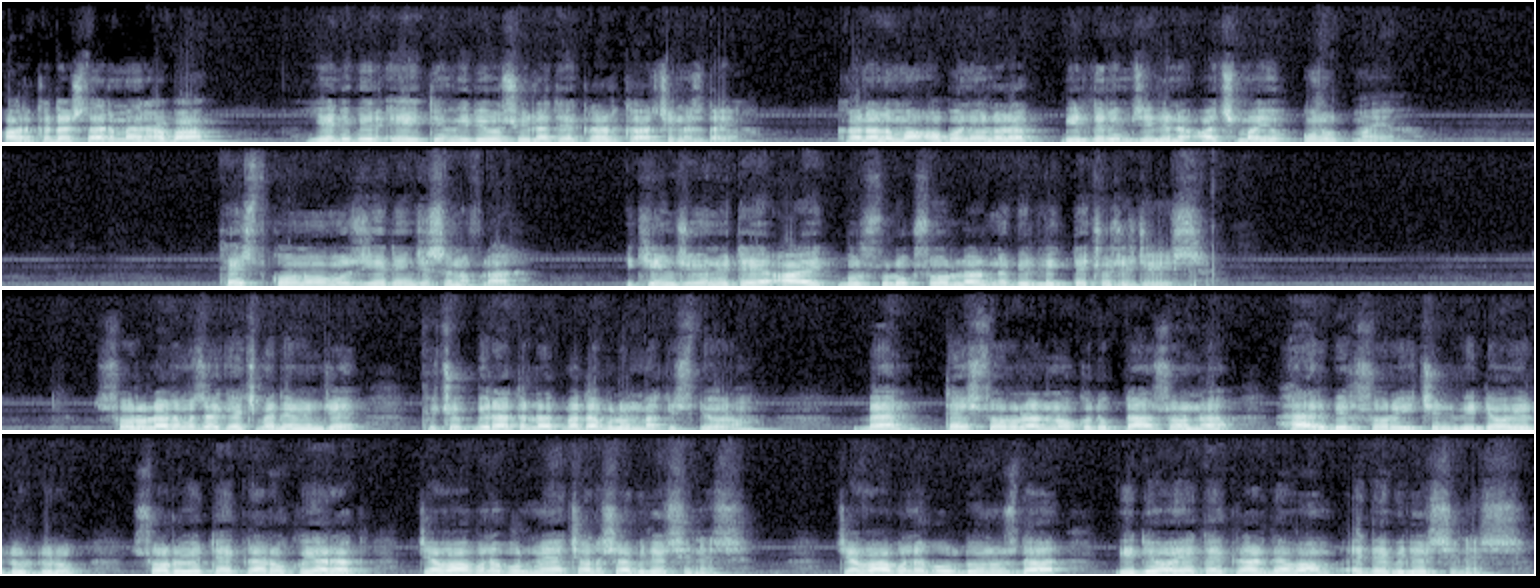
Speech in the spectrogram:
Arkadaşlar merhaba. Yeni bir eğitim videosuyla tekrar karşınızdayım. Kanalıma abone olarak bildirim zilini açmayı unutmayın. Test konuğumuz 7. sınıflar. İkinci üniteye ait bursluluk sorularını birlikte çözeceğiz. Sorularımıza geçmeden önce küçük bir hatırlatmada bulunmak istiyorum. Ben test sorularını okuduktan sonra her bir soru için videoyu durdurup soruyu tekrar okuyarak cevabını bulmaya çalışabilirsiniz. Cevabını bulduğunuzda videoya tekrar devam edebilirsiniz.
